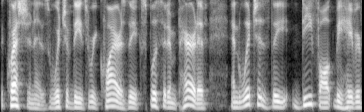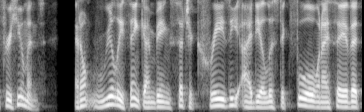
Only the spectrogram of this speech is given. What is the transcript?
The question is which of these requires the explicit imperative and which is the default behavior for humans. I don't really think I'm being such a crazy idealistic fool when I say that,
